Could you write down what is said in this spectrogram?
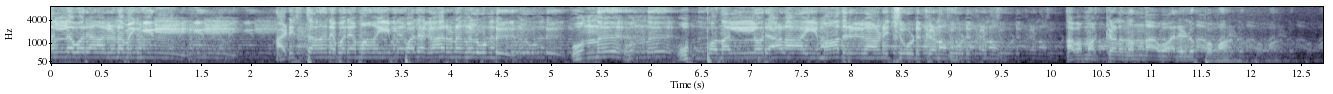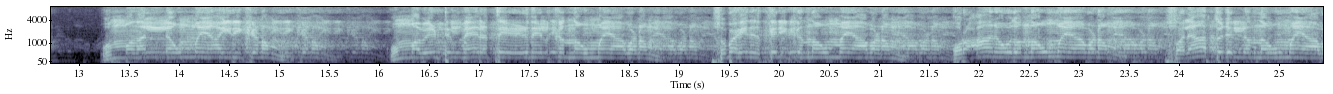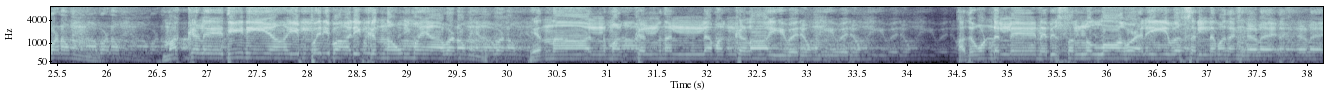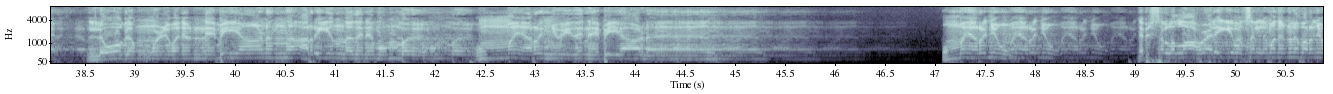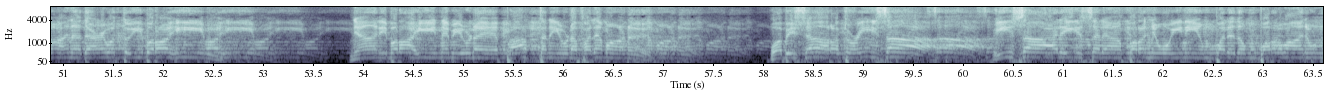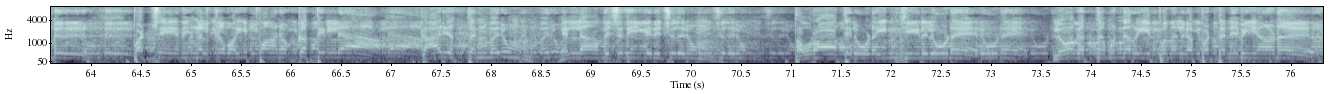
നല്ലവരാകണമെങ്കിൽ അടിസ്ഥാനപരമായി പല കാരണങ്ങളുണ്ട്. ഒന്ന് ഉപ്പ നല്ലൊരാളായി മാതൃക കാണിച്ചു കൊടുക്കണം. അവ മക്കൾ നന്നാവാൻ എളുപ്പമാണ്. ഉമ്മ നല്ല ഉമ്മയായിരിക്കണം. ഉമ്മ വീട്ടിൽ നേരത്തെ എഴുന്നേൽക്കുന്ന ഉമ്മയാവണം. സുബഹി നിസ്കരിക്കുന്ന ഉമ്മയാവണം. ഖുർആൻ ഓതുന്ന ഉമ്മയാവണം. സ്വലാത്തു ചൊല്ലുന്ന ഉമ്മയാവണം. മക്കളെ ദീനിയായി പരിപാലിക്കുന്ന ഉമ്മയാവണം. എന്നാൽ മക്കൾ നല്ല മക്കളായി വരും. അതുകൊണ്ടല്ലേ നബി സല്ലല്ലാഹു അലൈഹി വസല്ലമ തങ്ങളെ ലോകം മുഴുവനും നബിയാണെന്ന് അറിയുന്നതിന് മുമ്പ് ഉമ്മ അറിഞ്ഞു ഇത് നബിയാണ്. ഉമ്മ അറിഞ്ഞു നബി സല്ലല്ലാഹു അലൈഹി വസല്ലമ തങ്ങൾ പറഞ്ഞു അന ദഅവത്തു ഇബ്രാഹിം. ഞാൻ ഇബ്രാഹിം നബിയുടെ പ്രാർത്ഥനയുടെ ഫലമാണ്. പറഞ്ഞു ഇനിയും പലതും പറവാനുണ്ട്. പക്ഷേ നിങ്ങൾക്ക് വഹിപ്പാനൊക്കത്തില്ല. കാര്യത്തൻ വരും എല്ലാം വിശദീകരിച്ചു തരും. തൗറാത്തിലൂടെ ഇഞ്ചിയിലൂടെ ലോകത്ത് മുന്നറിയിപ്പ് നൽകപ്പെട്ട നബിയാണ്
